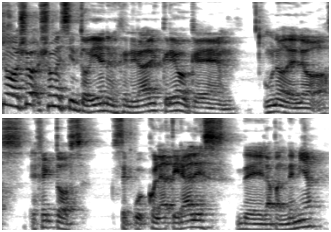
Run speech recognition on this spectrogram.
No, yo, yo me siento bien en general. Creo que uno de los efectos colaterales de la pandemia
